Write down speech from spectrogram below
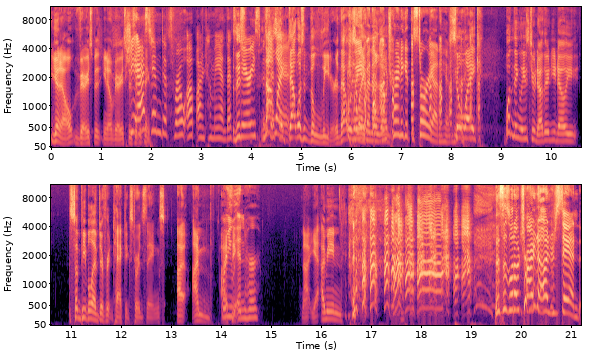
you know, very spe- you know, very specific. She asked things. him to throw up on command. That's This- very specific. Not like that wasn't the leader. That was Wait like a minute. I'm trying to get the story out of him. so like one thing leads to another. and, You know, you, some people have different tactics towards things. I I'm were I you think- in her? not yet. I mean, This is what I'm trying to understand.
